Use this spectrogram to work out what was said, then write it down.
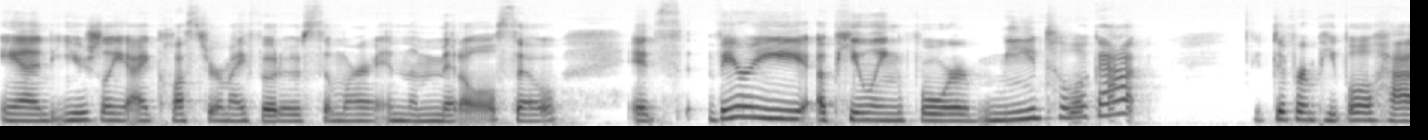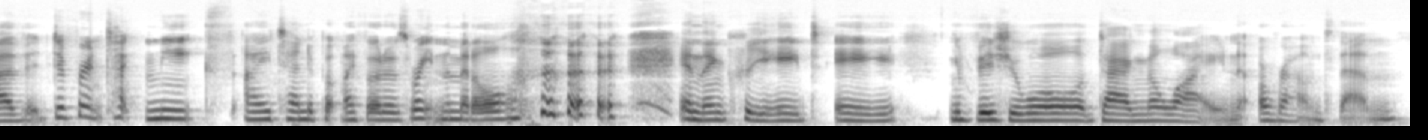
and usually I cluster my photos somewhere in the middle. So it's very appealing for me to look at. Different people have different techniques. I tend to put my photos right in the middle and then create a visual diagonal line around them.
